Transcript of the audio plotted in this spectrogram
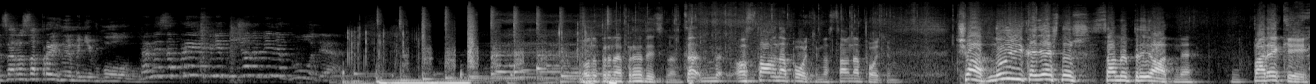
зараз запригне мені в голову. Та не запригай, Філіп, нічого тобі не буде. воно при- пригодиться нам. Це м, остав на потім, остав на потім. Чат, ну і, звісно ж, саме приятне. Парики.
